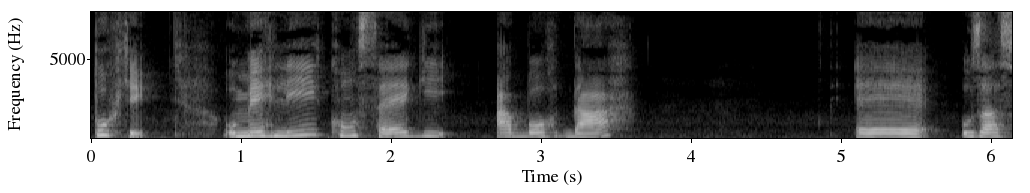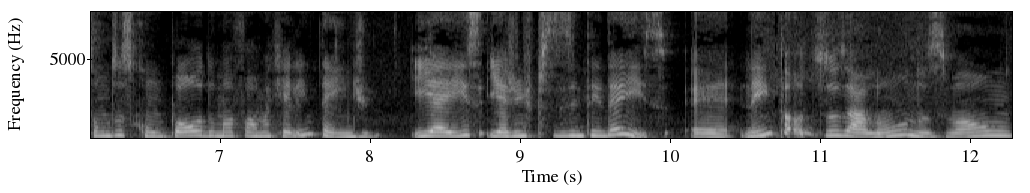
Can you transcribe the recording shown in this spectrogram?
Por quê? O Merli consegue abordar é, os assuntos com o Paul de uma forma que ele entende. E é isso, e a gente precisa entender isso. É, nem todos os alunos vão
